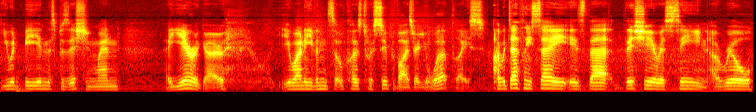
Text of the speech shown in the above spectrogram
you would be in this position when a year ago you weren't even sort of close to a supervisor at your workplace. I would definitely say is that this year has seen a real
